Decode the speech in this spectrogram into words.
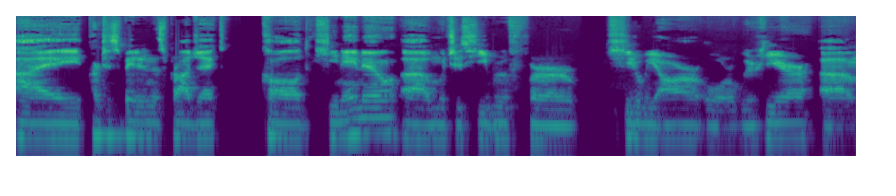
I participated in this project called Hinenu, um, which is Hebrew for "Here we are" or "We're here," um,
